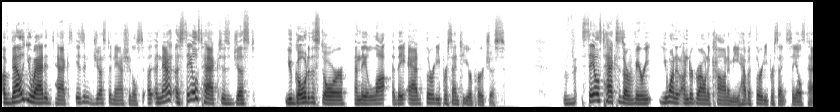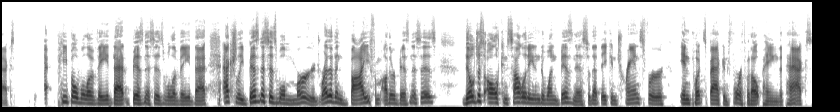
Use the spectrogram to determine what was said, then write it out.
a value added tax isn't just a national a, a, a, sales tax is just you go to the store and they lo- they add 30% to your purchase sales taxes are very you want an underground economy have a 30% sales tax. People will evade that businesses will evade that. Actually businesses will merge. Rather than buy from other businesses they'll just all consolidate into one business so that they can transfer inputs back and forth without paying the tax.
